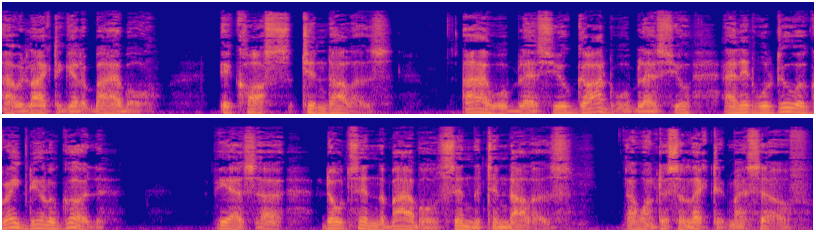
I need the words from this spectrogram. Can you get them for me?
I would like to get a Bible. It costs ten dollars. I will bless you, God will bless you, and it will do a great deal of good. P.S. Uh, don't send the Bible, send the ten dollars. I want to select it myself.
